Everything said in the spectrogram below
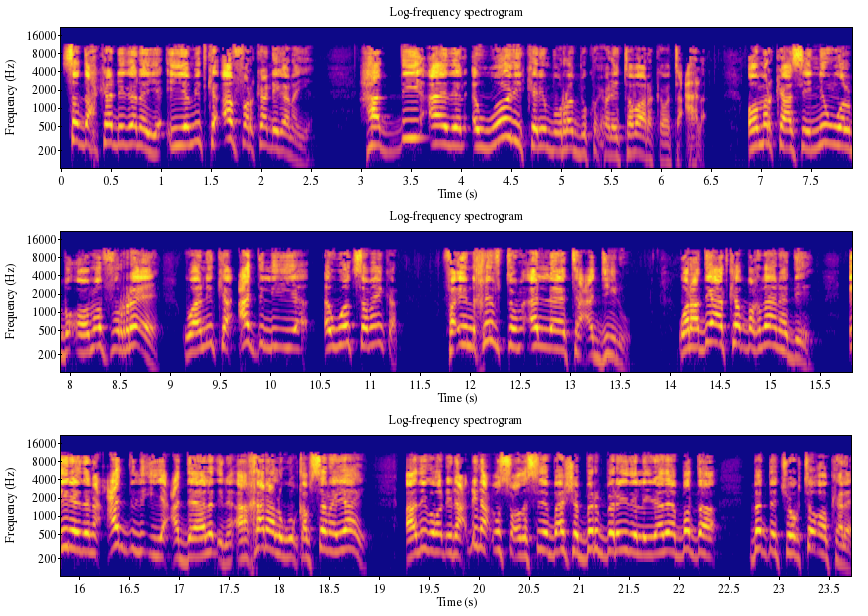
saddex ka dhiganaya iyo midka afar ka dhiganaya haddii aadan awoodi karin buu rabbi ku xidhay tabaaraka wa tacaala. Oo markaasi nin walba ooma fure eh waa ninka cadli iyo awood samayn kara. Fa in khiftum anlaa tacdiluu war haddii aad ka baqdaan haddee inaydan cadli iyo cadaalad aakhara lagu qabsanayaa adigoo dhinac dhinac u socda sida baasha berbereyda la yidhahda badda badda joogto oo kale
